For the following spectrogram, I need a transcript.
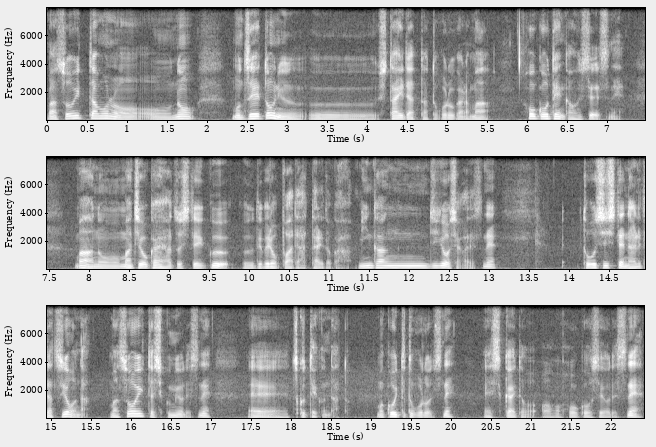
まあ、そういったもののもう税投入主体だったところから、まあ、方向転換をしてですね、まあ、あの町を開発していくデベロッパーであったりとか民間事業者がですね投資して成り立つような、まあ、そういった仕組みをですね、えー、作っていくんだと、まあ、こういったところをですね、え、しっかりと方向性をですね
